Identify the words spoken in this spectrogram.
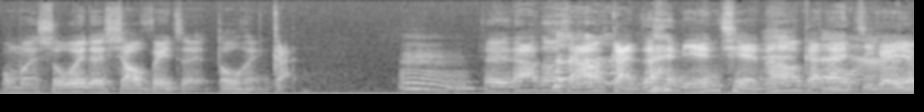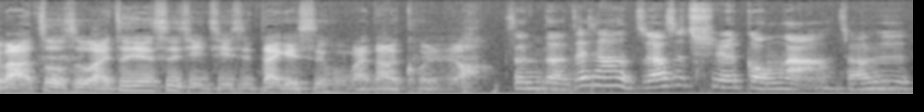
我们所谓的消费者都很赶。嗯，对，大家都想要赶在年前，然后赶在几个月把它做出来。这件事情其实带给师傅蛮大的困扰。真的，再加上主要是缺工啦，主要是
